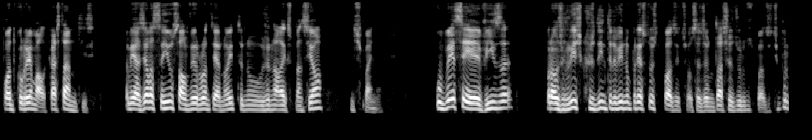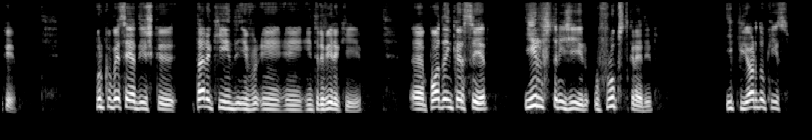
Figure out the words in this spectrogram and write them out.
pode correr mal. Cá está a notícia. Aliás, ela saiu, salve ontem à noite, no jornal Expansión de Espanha. O BCE avisa para os riscos de intervir no preço dos depósitos, ou seja, na taxa de juros dos depósitos. Porquê? Porque o BCE diz que estar aqui, em, intervir aqui, uh, pode encarecer e restringir o fluxo de crédito e, pior do que isso,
